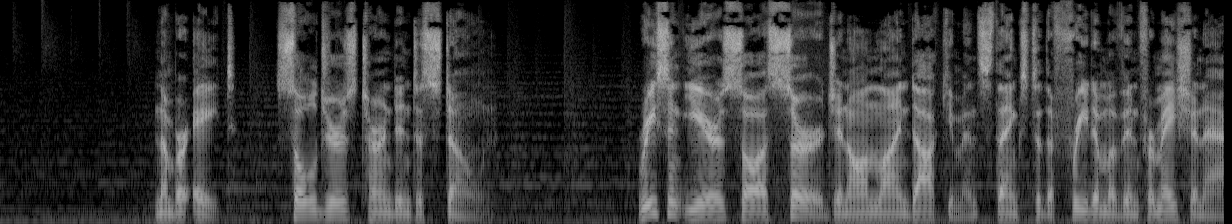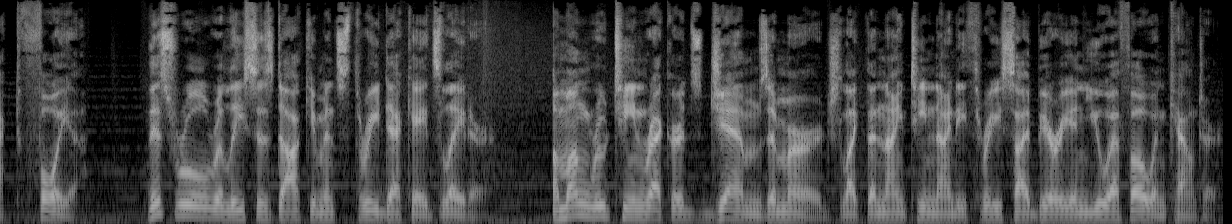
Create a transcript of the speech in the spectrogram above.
Number 8. Soldiers Turned into Stone Recent years saw a surge in online documents thanks to the Freedom of Information Act, FOIA. This rule releases documents three decades later, among routine records, gems emerge, like the 1993 Siberian UFO encounter.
